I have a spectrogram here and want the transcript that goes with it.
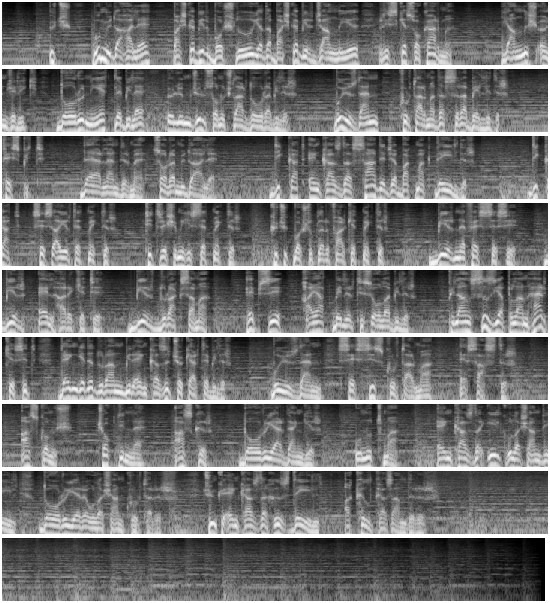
3. Bu müdahale başka bir boşluğu ya da başka bir canlıyı riske sokar mı? Yanlış öncelik, doğru niyetle bile ölümcül sonuçlar doğurabilir. Bu yüzden kurtarmada sıra bellidir. Tespit, değerlendirme, sonra müdahale. Dikkat enkazda sadece bakmak değildir. Dikkat sesi ayırt etmektir. Titreşimi hissetmektir. Küçük boşlukları fark etmektir. Bir nefes sesi, bir el hareketi, bir duraksama. Hepsi hayat belirtisi olabilir. Plansız yapılan her kesit dengede duran bir enkazı çökertebilir. Bu yüzden sessiz kurtarma esastır. Az konuş, çok dinle, az kır, doğru yerden gir. Unutma, enkazda ilk ulaşan değil, doğru yere ulaşan kurtarır. Çünkü enkazda hız değil, akıl kazandırır.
